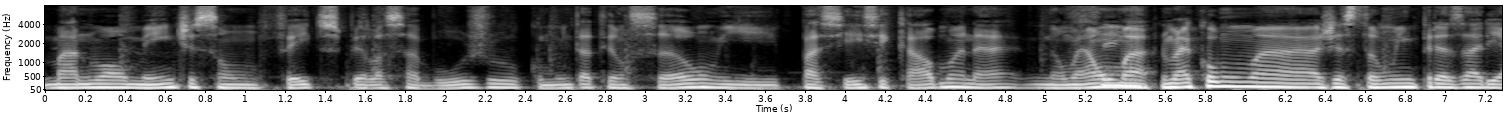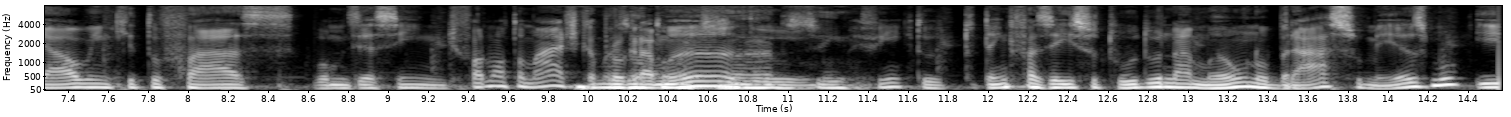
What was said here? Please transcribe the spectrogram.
manualmente são feitos pela Sabujo. Com muita atenção e paciência e calma, né? Não é, uma, não é como uma gestão empresarial em que tu faz, vamos dizer assim, de forma automática, Mais programando. Enfim, tu, tu tem que fazer isso tudo na mão, no braço mesmo. E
